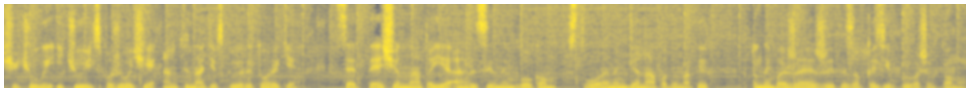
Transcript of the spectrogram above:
що чули і чують споживачі антинатівської риторики, це те, що НАТО є агресивним блоком, створеним для нападу на тих, хто не бажає жити за вказівкою Вашингтону.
